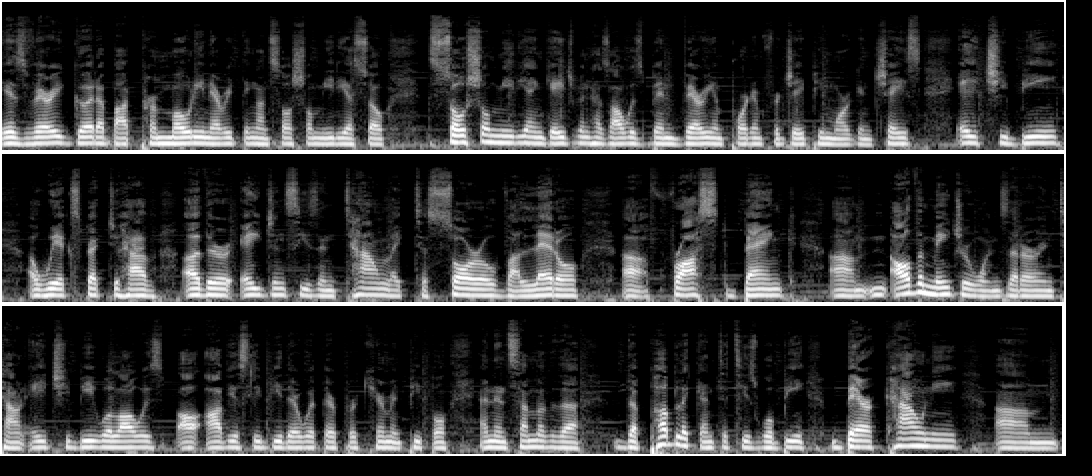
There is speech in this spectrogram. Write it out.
is very good about promoting everything on social media. So social media engagement has always been very important for JP Morgan Chase. HEB, uh, we expect to have other agencies in town like Tesoro, Valero, uh, Frost Bank, um, all the major ones that are in town. HEB will always obviously be there with their procurement people, and then some of the the public entities will be Bexar County. Um,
